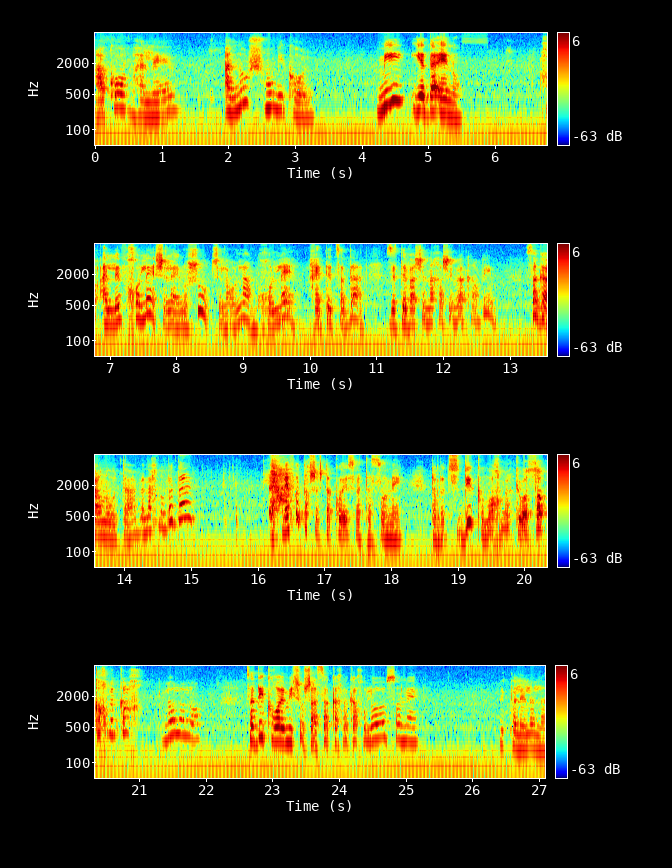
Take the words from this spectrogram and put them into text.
עקוב הלב, אנוש הוא מכל. מי ידענו? הלב חולה של האנושות, של העולם, חולה, חטא עץ הדת. זה טבע של נחשים ועקרבים. סגרנו אותה, ואנחנו בדת. מאיפה אתה חושב שאתה כועס ואתה שונא? אתה מצדיק, המוח אומר, כי הוא עשה כך וכך. לא, לא, לא. צדיק רואה מישהו שעשה כך וכך, הוא לא שונא. מתפלל עליו,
